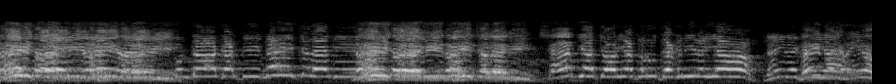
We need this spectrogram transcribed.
ਨਹੀਂ ਚਲੇਗੀ ਨਹੀਂ ਚਲੇਗੀ। ਗੁੰਡਾਗਰਦੀ ਨਹੀਂ ਚਲੇਗੀ। ਨਹੀਂ ਚਲੇਗੀ ਨਹੀਂ ਚਲੇਗੀ। ਸ਼ਹਿਰ ਦੀਆਂ ਚੋਰੀਆਂ ਤੁਹਾਨੂੰ ਦਿਖ ਨਹੀਂ ਰਹੀਆਂ। ਨਹੀਂ ਨਹੀਂ ਦਿਖ ਰਹੀਆਂ।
